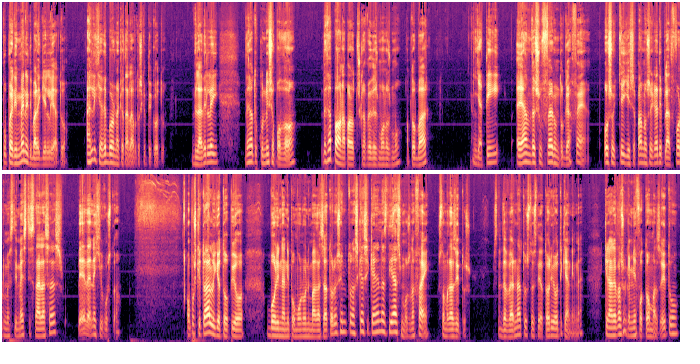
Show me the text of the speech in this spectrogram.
που περιμένει την παραγγελία του, αλήθεια δεν μπορώ να καταλάβω το σκεπτικό του. Δηλαδή λέει, δεν θα του κουνήσω από εδώ, δεν θα πάω να πάρω τους καφέδες μόνος μου από το μπαρ, γιατί εάν δεν σου φέρουν τον καφέ όσο καίγεσαι πάνω σε κάτι πλατφόρμες στη μέση της θάλασσας, ε, δεν έχει γούστο. Όπως και το άλλο για το οποίο μπορεί να ανυπομονούν οι μαγαζάτορες είναι το να σκάσει κανένας διάσημος να φάει στο μαγαζί τους. Στην ταβέρνα του, στο εστιατόριο, ό,τι και αν είναι. Και να ανεβάσουν και μια φωτό μαζί του,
